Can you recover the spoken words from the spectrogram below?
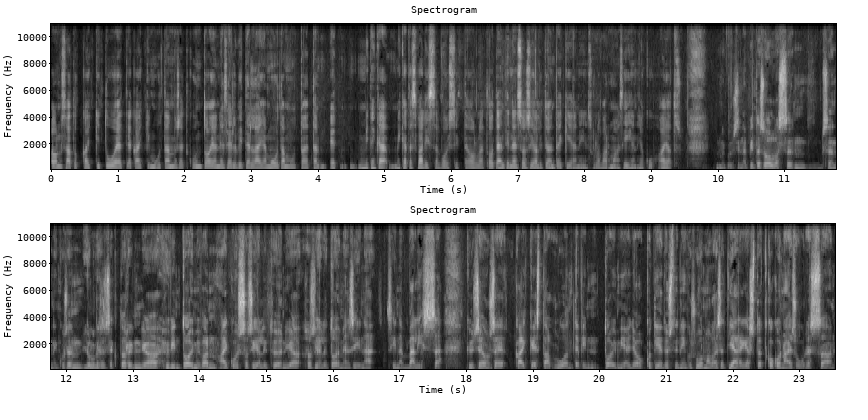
on saatu kaikki tuet ja kaikki muut tämmöiset kuntoon ja ne selvitellään ja muuta, mutta että, et mitenkä, mikä tässä välissä voisi sitten olla? Että olet entinen sosiaalityöntekijä, niin sulla varmaan siihen joku ajatus. No kyllä siinä pitäisi olla sen, sen, niin kuin sen julkisen sektorin ja hyvin toimivan aikuissosiaalityön ja sosiaalitoimen siinä, siinä välissä. Kyllä se on se kaikkeista luontevin toimijajoukko. Tietysti niin kuin suomalaiset järjestöt kokonaisuudessaan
